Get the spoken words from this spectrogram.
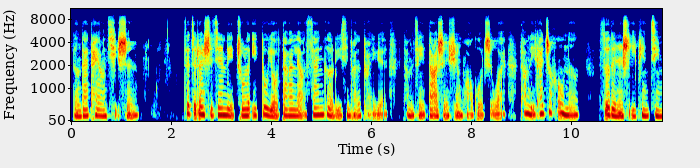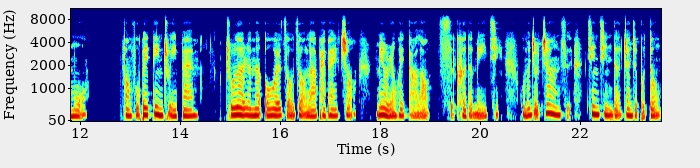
等待太阳起身。在这段时间里，除了一度有大概两三个旅行团的团员，他们曾经大声喧哗过之外，他们离开之后呢，所有的人是一片静默，仿佛被定住一般。除了人们偶尔走走啦、拍拍照，没有人会打扰。此刻的美景，我们就这样子静静的站着不动，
